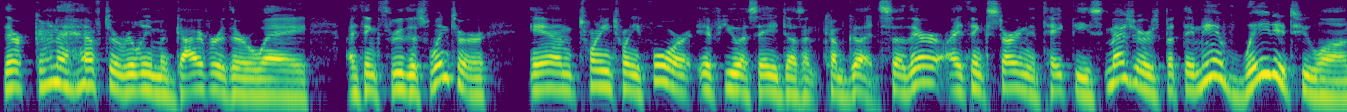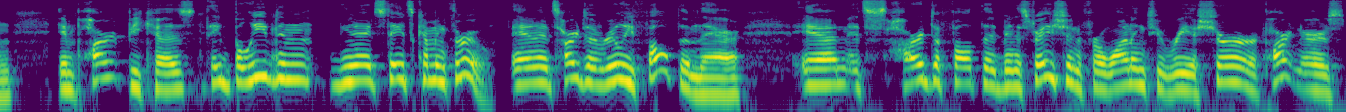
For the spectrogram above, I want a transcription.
they're going to have to really MacGyver their way, I think, through this winter and 2024 if USA doesn't come good. So they're, I think, starting to take these measures, but they may have waited too long, in part because they believed in the United States coming through. And it's hard to really fault them there. And it's hard to fault the administration for wanting to reassure partners.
